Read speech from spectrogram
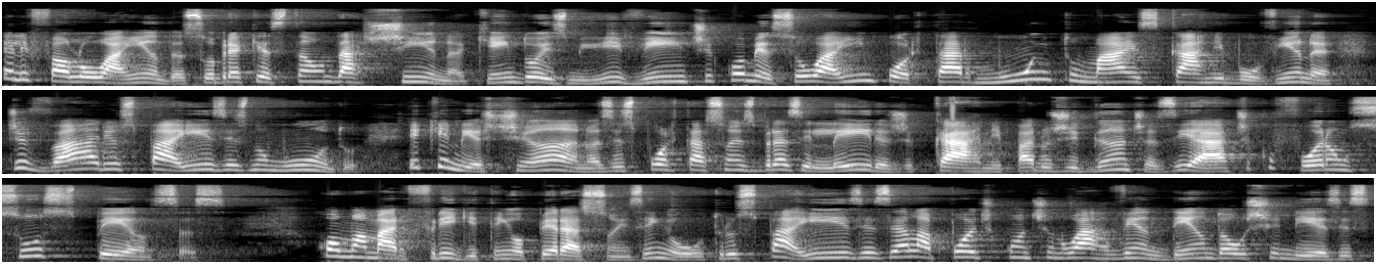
Ele falou ainda sobre a questão da China, que em 2020 começou a importar muito mais carne bovina de vários países no mundo e que neste ano as exportações brasileiras de carne para o gigante asiático foram suspensas. Como a Marfrig tem operações em outros países, ela pode continuar vendendo aos chineses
